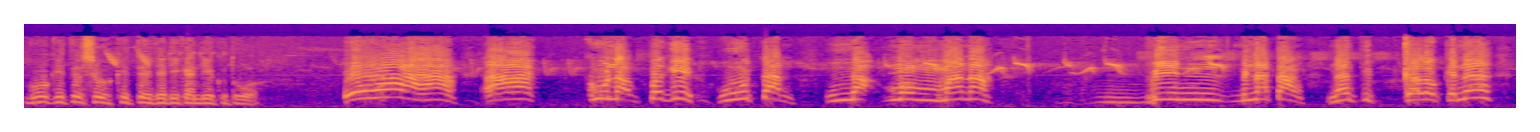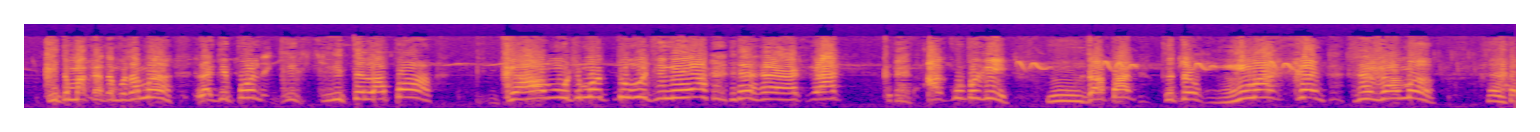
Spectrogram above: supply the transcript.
Guru kita suruh kita jadikan dia ketua. Ya aku nak pergi hutan nak memanah bin binatang nanti kalau kena kita makan sama-sama lagipun kita lapar kamu semua tunggu sini ya. aku pergi. Hmm, Dapat kita makan bersama.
